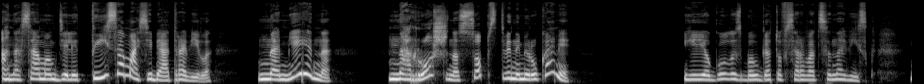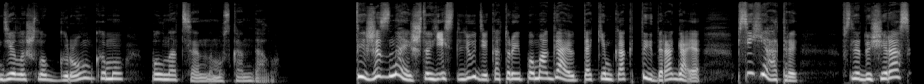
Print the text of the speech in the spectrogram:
а на самом деле ты сама себя отравила? Намеренно? Нарочно, собственными руками?» Ее голос был готов сорваться на виск. Дело шло к громкому, полноценному скандалу. «Ты же знаешь, что есть люди, которые помогают таким, как ты, дорогая. Психиатры, в следующий раз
